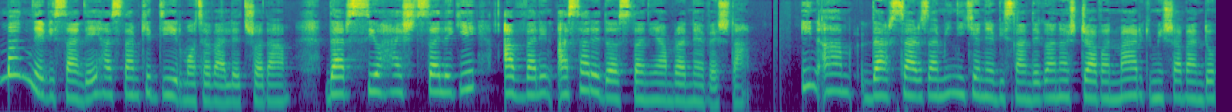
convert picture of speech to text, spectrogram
من نویسنده هستم که دیر متولد شدم. در سی و هشت سالگی اولین اثر داستانیم را نوشتم. این امر در سرزمینی که نویسندگانش جوانمرگ می‌شوند و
